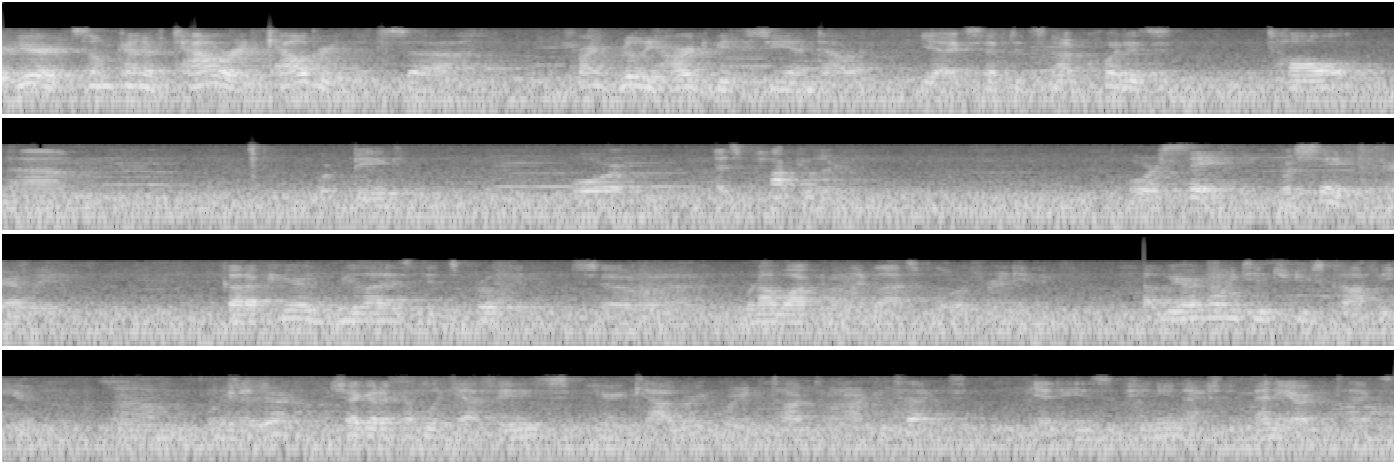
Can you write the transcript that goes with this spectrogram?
Are here at some kind of tower in Calgary that's uh, trying really hard to be the CN Tower. Yeah, except it's not quite as tall um, or big or as popular Or safe. or safe, apparently. Got up here and realized it's broken, so uh, we're not walking on the glass floor for anything. Uh, we are going to introduce coffee here. Um, we're going to check out a couple of cafes here in Calgary. We're going to talk to an architect, get his opinion, actually many architects,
